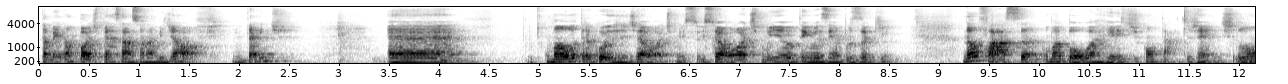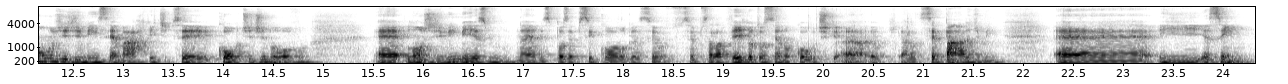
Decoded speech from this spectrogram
também não pode pensar só na mídia off, entende? É, uma outra coisa, gente, é ótimo. Isso, isso é ótimo e eu tenho exemplos aqui. Não faça uma boa rede de contato, gente. Longe de mim ser marketing, ser coach de novo é, longe de mim mesmo, né? Minha esposa é psicóloga, se, eu, se ela vê que eu tô sendo coach, ela, ela separa de mim. É, e assim,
